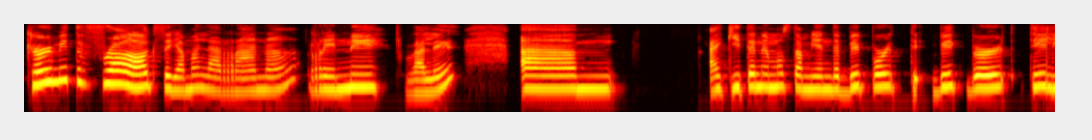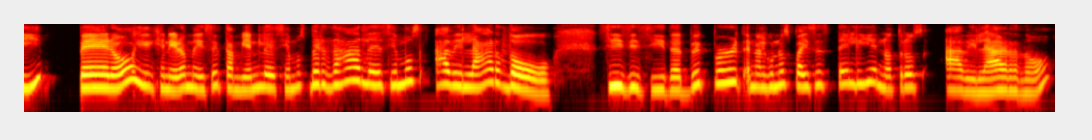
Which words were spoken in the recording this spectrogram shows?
Kermit the Frog se llama la rana René, ¿vale? Aquí tenemos también The Big Bird, Big Bird Tilly, pero el ingeniero me dice también le decíamos, ¿verdad? Le decíamos Abelardo. Sí, sí, sí, The Big Bird en algunos países Telly, en otros Abelardo.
